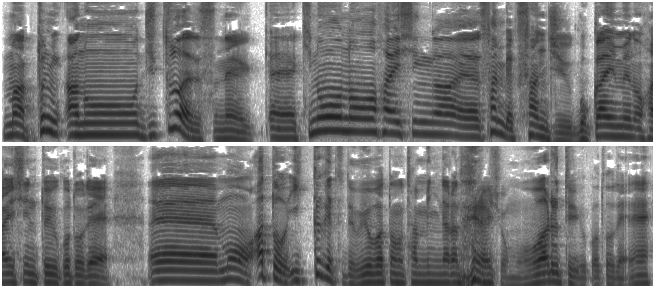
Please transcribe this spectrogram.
まあ、とに、あのー、実はですね、えー、昨日の配信が、えー、335回目の配信ということで、えー、もう、あと1ヶ月でウヨバトのためにならないラジオも終わるということでね、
